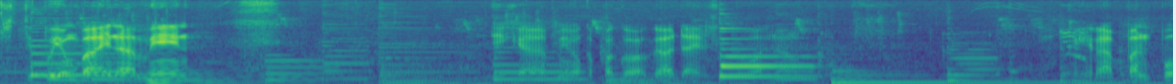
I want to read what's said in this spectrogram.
Ito po yung bahay namin. Hindi kami makapagawa dahil sa gawa ng kahirapan po.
